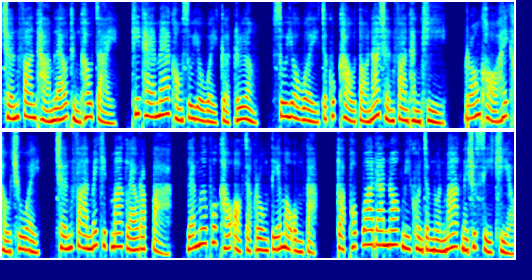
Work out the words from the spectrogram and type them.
เฉินฟานถามแล้วถึงเข้าใจ ที่แท้แม่ของซูโยเว่ยเกิดเรื่อง ซูโยเว่ยจะคุกเข่าต่อหน้าเฉินฟานทันที ร้องขอให้เขาช่วย เฉินฟานไม่คิดมากแล้วรับปากและเมื่อพวกเขาออกจากโรงเตี้ยมาอมตะ กลับพบว่าด้านนอกมีคนจำนวนมากในชุดสีเขียว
